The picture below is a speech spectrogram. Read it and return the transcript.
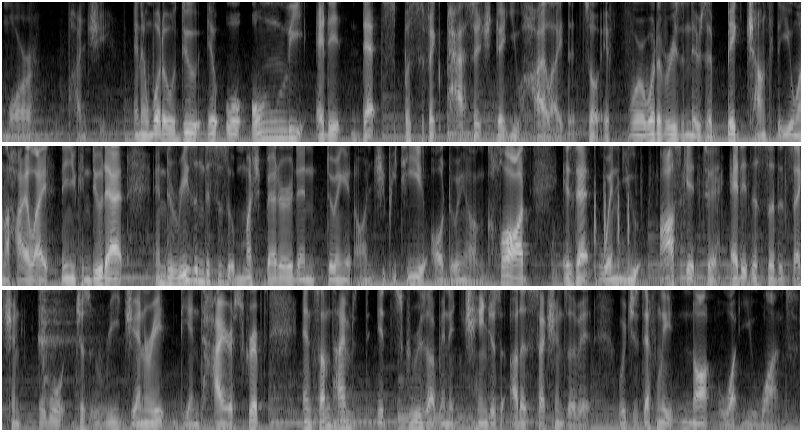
more punchy. And then what it will do, it will only edit that specific passage that you highlighted. So if for whatever reason there's a big chunk that you want to highlight, then you can do that. And the reason this is much better than doing it on GPT or doing it on Claude is that when you ask it to edit a certain section, it will just regenerate the entire script. And sometimes it screws up and it changes other sections of it, which is definitely not what you want.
